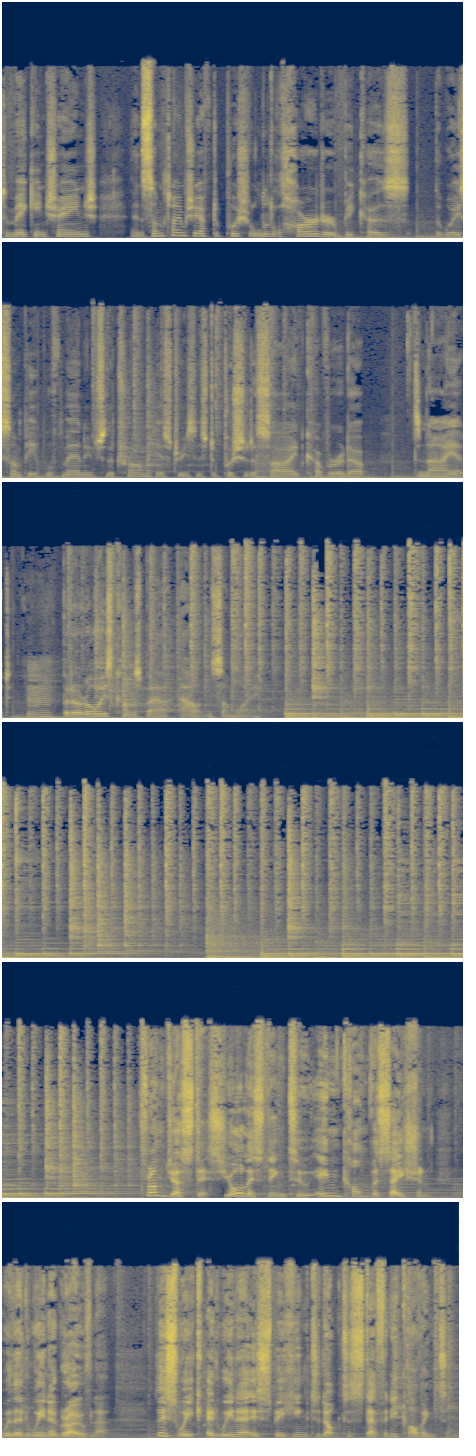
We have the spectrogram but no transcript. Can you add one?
to making change, and sometimes you have to push a little harder because the way some people have managed the trauma histories is to push it aside, cover it up, deny it. Hmm. But it always comes back out in some way. From Justice, you're listening to In Conversation with Edwina Grosvenor. This week, Edwina is speaking to Dr. Stephanie Covington.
